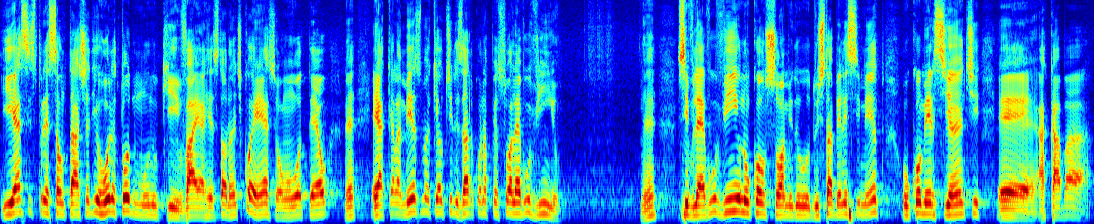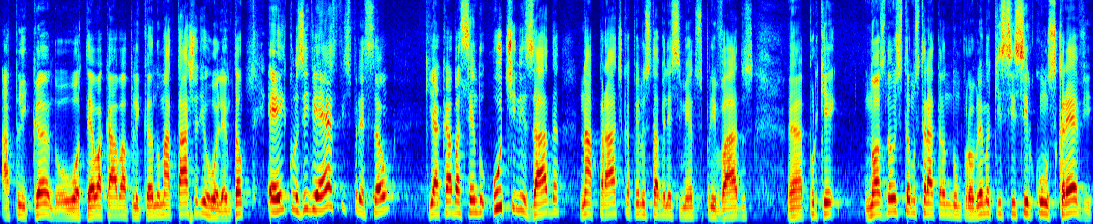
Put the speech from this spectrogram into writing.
E essa expressão taxa de rolha, todo mundo que vai a restaurante conhece, ou a um hotel, né, é aquela mesma que é utilizada quando a pessoa leva o vinho. Né? Se leva o vinho, não consome do, do estabelecimento, o comerciante é, acaba aplicando, o hotel acaba aplicando uma taxa de rolha. Então, é inclusive esta expressão que acaba sendo utilizada na prática pelos estabelecimentos privados, é, porque nós não estamos tratando de um problema que se circunscreve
